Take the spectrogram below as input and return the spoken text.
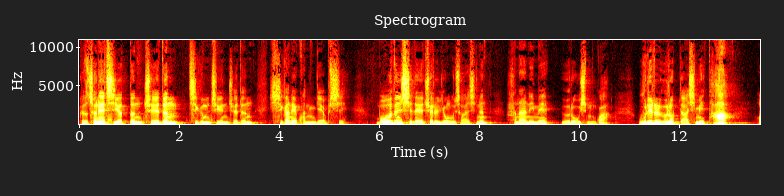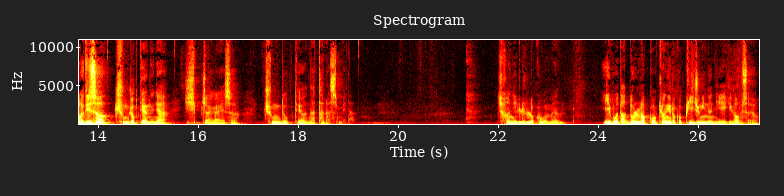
그래서 전에 지었던 죄든 지금 지은 죄든 시간에 관계없이 모든 시대의 죄를 용서하시는 하나님의 의로우심과 우리를 의롭다 하심이 다 어디서 충족되었느냐? 십자가에서 충족되어 나타났습니다. 전 인류를 놓고 보면 이보다 놀랍고 경이롭고 비중 있는 얘기가 없어요.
